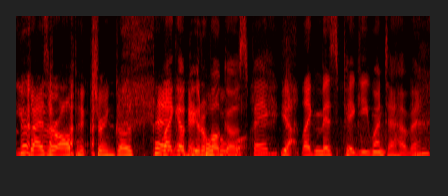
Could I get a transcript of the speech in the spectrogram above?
you guys are all picturing ghost pig, like a beautiful cool, cool, ghost cool. pig. Yeah, like Miss Piggy went to heaven.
